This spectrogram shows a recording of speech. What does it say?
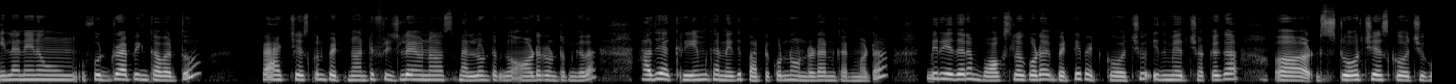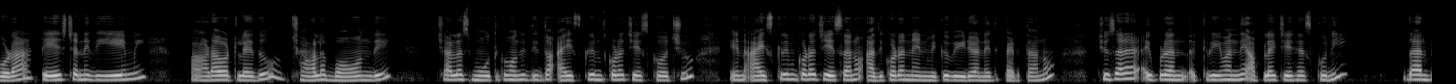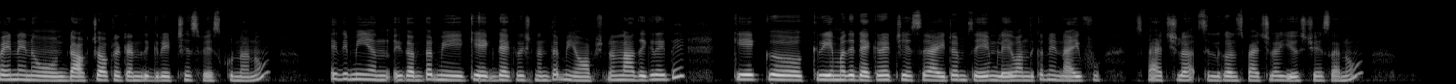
ఇలా నేను ఫుడ్ ర్యాపింగ్ కవర్తో ప్యాక్ చేసుకుని పెట్టినా అంటే ఫ్రిడ్జ్లో ఏమైనా స్మెల్ ఉంటుంది కదా ఆర్డర్ ఉంటుంది కదా అది ఆ క్రీమ్కి అనేది పట్టకుండా ఉండడానికి అనమాట మీరు ఏదైనా బాక్స్లో కూడా పెట్టి పెట్టుకోవచ్చు. ఇది మీరు చక్కగా స్టోర్ చేసుకోవచ్చు కూడా. టేస్ట్ అనేది ఏమీ పాడవట్లేదు. చాలా బాగుంది. చాలా స్మూత్గా ఉంది. దీంతో ఐస్ క్రీమ్స్ కూడా చేసుకోవచ్చు. నేను ఐస్ క్రీమ్ కూడా చేశాను. అది కూడా నేను మీకు వీడియో అనేది పెడతాను. చూసారా? ఇప్పుడు క్రీమ్ అనేది అప్లై చేసేసుకొని దానిపై నేను డార్క్ చాక్లెట్ అనేది గ్రేట్ చేసి వేసుకున్నాను. ఇది మీ ఇదంతా మీ కేక్ డెకరేషన్ అంతా మీ ఆప్షనల్. నా దగ్గర అయితే కేక్ క్రీమ్ అది డెకరేట్ చేసే ఐటమ్స్ ఏం లేవు. అందుకని నేను knife spatula silicone spatula use చేశాను.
